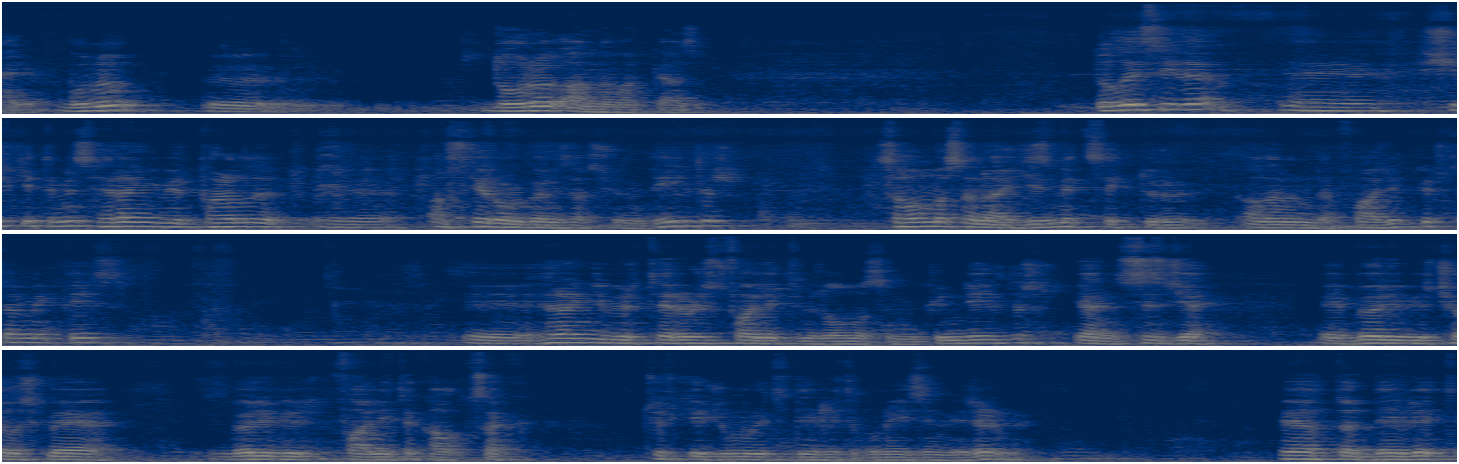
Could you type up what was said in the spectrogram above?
Yani bunu e, doğru anlamak lazım. Dolayısıyla e, şirketimiz herhangi bir paralı asker organizasyonu değildir. Savunma sanayi hizmet sektörü alanında faaliyet göstermekteyiz. E, herhangi bir terörist faaliyetimiz olması mümkün değildir. Yani sizce e, böyle bir çalışmaya, böyle bir faaliyete kalksak Türkiye Cumhuriyeti Devleti buna izin verir mi? Veyahut da devlet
